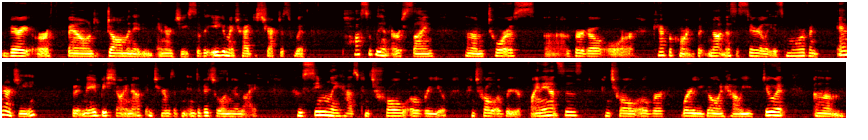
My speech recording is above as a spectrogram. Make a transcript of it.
very earthbound, dominating energy. So the ego may try to distract us with possibly an earth sign, um, Taurus, uh, Virgo, or Capricorn, but not necessarily. It's more of an energy, but it may be showing up in terms of an individual in your life who seemingly has control over you, control over your finances, control over where you go and how you do it. Um,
